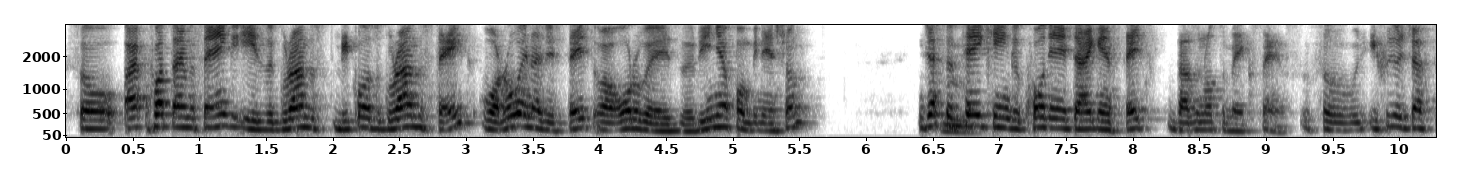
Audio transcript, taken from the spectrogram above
So I, what I'm saying is ground because ground state or low energy state are always linear combination. Just mm. taking a coordinate eigenstate does not make sense. So if you just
